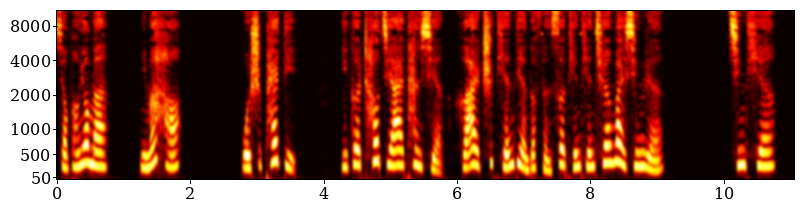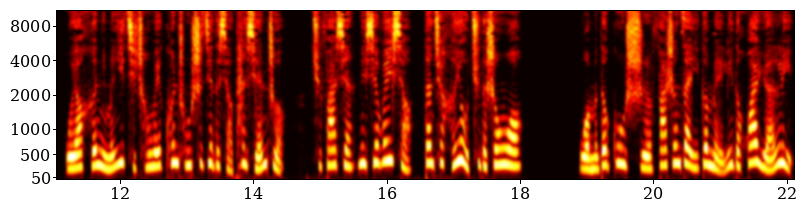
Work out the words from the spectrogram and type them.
小朋友们，你们好，我是 Patty，一个超级爱探险和爱吃甜点的粉色甜甜圈外星人。今天我要和你们一起成为昆虫世界的小探险者，去发现那些微小但却很有趣的生物哦。我们的故事发生在一个美丽的花园里，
